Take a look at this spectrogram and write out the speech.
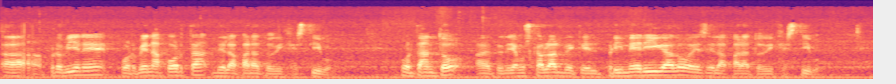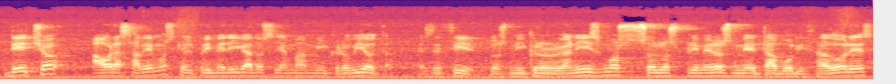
ah, proviene por vena porta del aparato digestivo. Por tanto, ah, tendríamos que hablar de que el primer hígado es el aparato digestivo. De hecho, ahora sabemos que el primer hígado se llama microbiota, es decir, los microorganismos son los primeros metabolizadores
